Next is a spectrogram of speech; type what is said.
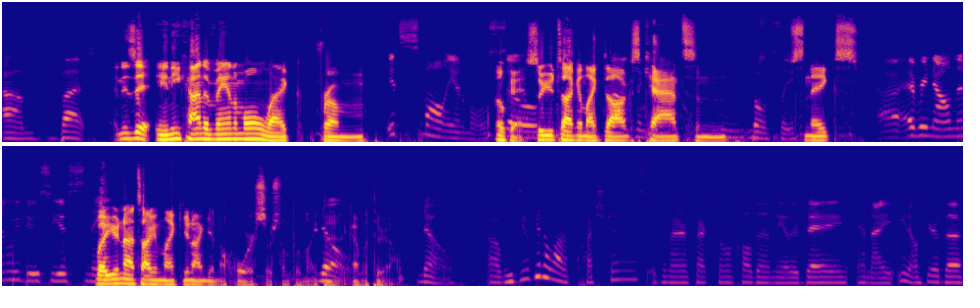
Um, but And is it any kind of animal, like from? it's small animals. Okay, so, so, you're talking like dogs, cats, and mm, mostly. snakes, Uh, every now and then we do see a snake. but you're not talking like you're not getting a horse or something like No. that coming through. No. Uh, we do get a lot of questions. As a matter of fact, someone called in the other day, and I, you know, hear the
